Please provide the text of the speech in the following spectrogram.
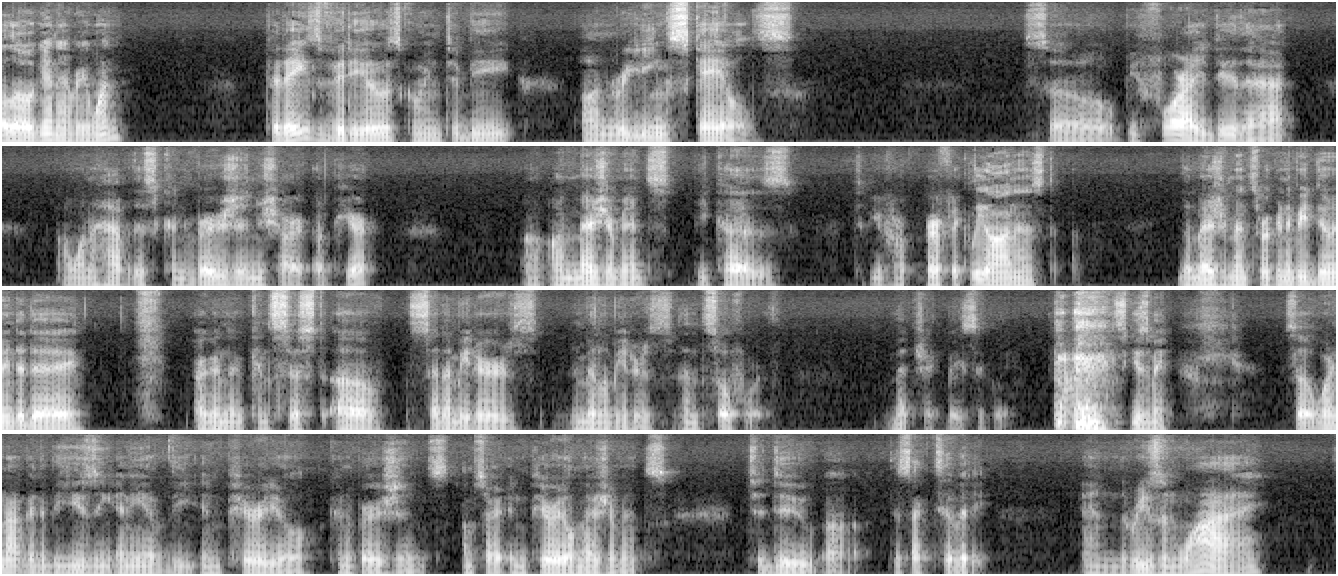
Hello again, everyone. Today's video is going to be on reading scales. So before I do that, I want to have this conversion chart up here uh, on measurements because to be perfectly honest, the measurements we're going to be doing today are going to consist of centimeters, millimeters, and so forth. Metric, basically. Excuse me. So we're not going to be using any of the imperial conversions, I'm sorry, imperial measurements to do uh, this activity. And the reason why,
